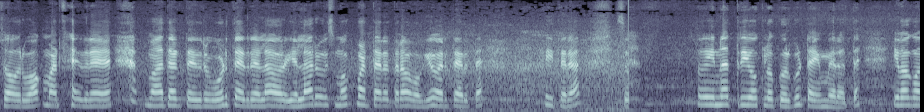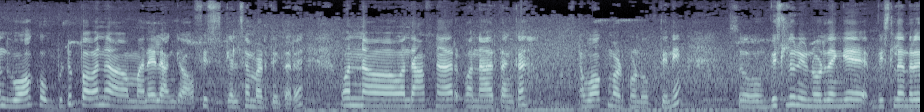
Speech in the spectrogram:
ಸೊ ಅವ್ರು ವಾಕ್ ಮಾಡ್ತಾ ಇದ್ರೆ, ಮಾತಾಡ್ತಾ ಇದ್ರು, ಓಡ್ತಾ ಇದ್ರಲ್ಲ ಅವ್ರು ಎಲ್ಲರೂ ಸ್ಮೋಕ್ ಮಾಡ್ತಾ ಇರೋ ಥರ ಹೊಗೆ ಬರ್ತಾ ಇರುತ್ತೆ. ಈ ಥರ. ಸೊ ಸೊ ಇನ್ನು ತ್ರೀ ಓ ಕ್ಲಾಕ್ವರೆಗೂ ಟೈಮ್ ಇರುತ್ತೆ. ಇವಾಗ ಒಂದು ವಾಕ್ ಹೋಗ್ಬಿಟ್ಟು ಪವನ್ ಮನೇಲಿ ಹಂಗೆ ಆಫೀಸ್ ಕೆಲಸ ಮಾಡ್ತಿದ್ದಾರೆ. ಒನ್ ಒಂದು half an hour one hour ತನಕ ವಾಕ್ ಮಾಡ್ಕೊಂಡು ಹೋಗ್ತೀನಿ. ಸೊ ಬಿಸಿಲು ನೀವು ನೋಡ್ದಂಗೆ, ಬಿಸಿಲು ಅಂದರೆ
